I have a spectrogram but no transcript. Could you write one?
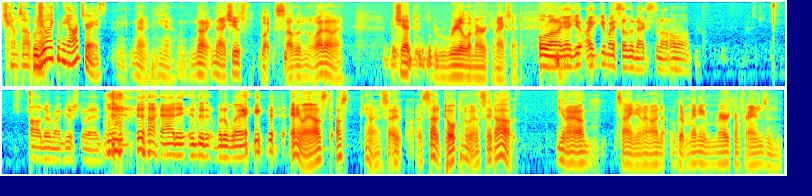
she comes up. Would you I- like any entrees? no, yeah, not no. She was like southern, or I don't know. But she had a real American accent. Hold on, I gotta get I can get my southern accent on. Hold on. Oh, never mind. Just go ahead. I had it and then it went away. Anyway, I was, I was, you know, so I started talking to her and I said, "Oh, you know, I'm saying, you know, I know, I've got many American friends and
